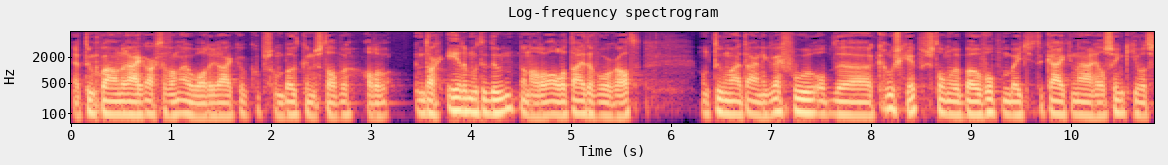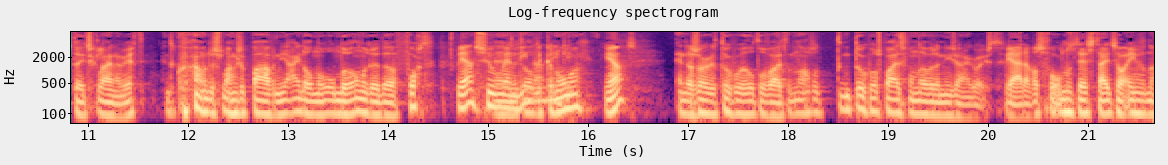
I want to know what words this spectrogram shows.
ja, toen kwamen we er eigenlijk achter van, oh, we hadden eigenlijk ook op zo'n boot kunnen stappen. Hadden we een dag eerder moeten doen, dan hadden we alle tijd ervoor gehad. Want toen we uiteindelijk wegvoeren op de cruiseschip, stonden we bovenop een beetje te kijken naar Helsinki, wat steeds kleiner werd. En toen kwamen we dus langs een paar van die eilanden, onder andere de Fort. Ja, Zoom Eh, en met al Lina, die denk kanonnen. Ja? En daar zag het toch wel heel tof uit. En dan hadden we toen toch wel spijt van dat we er niet zijn geweest. Ja, dat was voor ons destijds al een van de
